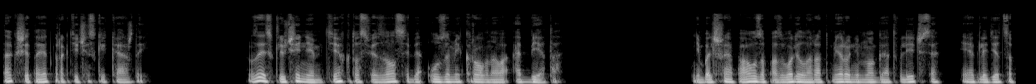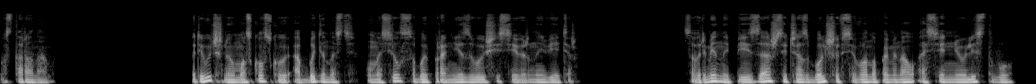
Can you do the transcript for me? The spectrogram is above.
Так считает практически каждый за исключением тех, кто связал себя узами кровного обета. Небольшая пауза позволила Ратмиру немного отвлечься и оглядеться по сторонам. Привычную московскую обыденность уносил с собой пронизывающий северный ветер. Современный пейзаж сейчас больше всего напоминал осеннюю листву,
